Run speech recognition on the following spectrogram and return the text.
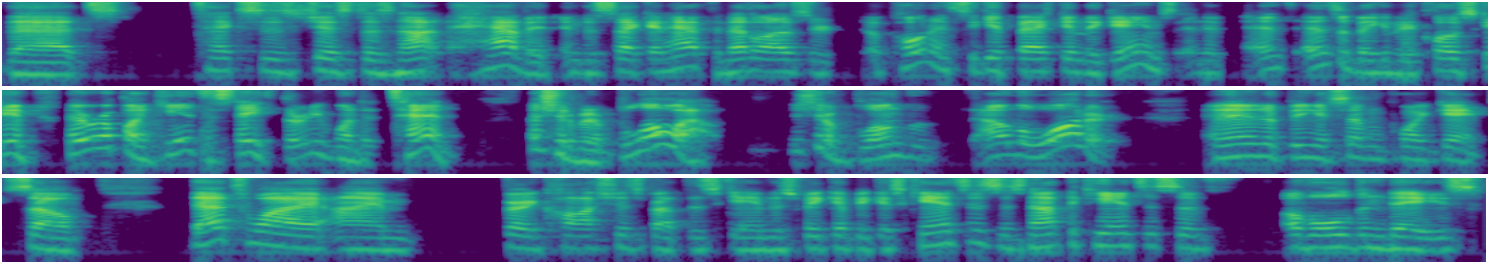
that Texas just does not have it in the second half, and that allows their opponents to get back in the games, and it ends up making it a close game. They were up on Kansas State, thirty-one to ten. That should have been a blowout. They should have blown out of the water, and it ended up being a seven-point game. So that's why I'm very cautious about this game this weekend because Kansas is not the Kansas of of olden days,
